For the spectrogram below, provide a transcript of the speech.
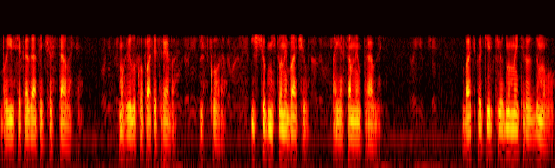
Боюся казати, що сталося. Могилу копати треба. І скоро. І щоб ніхто не бачив, а я сам не вправлюсь. Батько тільки одну мить роздумував.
